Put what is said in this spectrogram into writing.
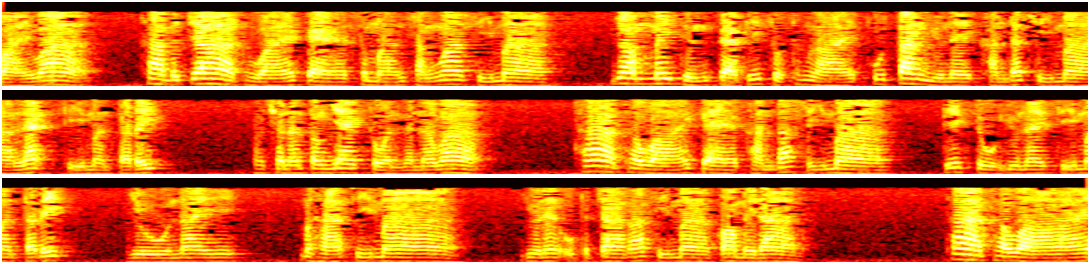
วายว่า ข้าพเจ้าถวายแก่สมานสังวาสีมา ย่อมไม่ถึงแก่พิสุทั้งหลาย ผู้ตั้งอยู่ในขันธสีมาและสีมันตริก เพราะฉะนั้นต้องแยกส่วนกันนะว่า ถ้าถวายแก่ขันธสีมาภิกษุอยู่ในสีมันตริก อยู่ในมหาสีมา อยู่ในอุปจารสีมาก็ไม่ได้ ถ้าถวาย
